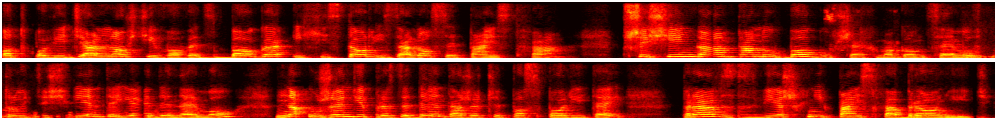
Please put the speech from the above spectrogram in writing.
odpowiedzialności wobec Boga i historii za losy państwa, przysięgam Panu Bogu Wszechmogącemu w Trójcy Świętej Jedynemu na urzędzie prezydenta Rzeczypospolitej praw zwierzchnik państwa bronić,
